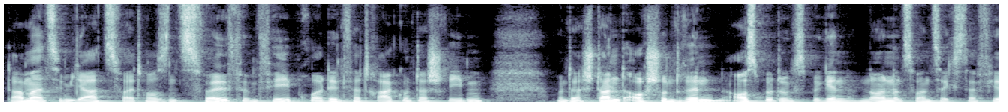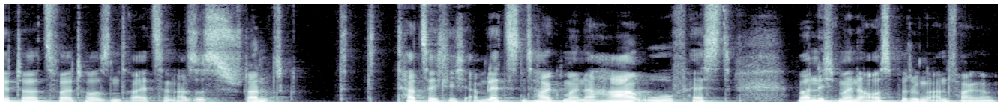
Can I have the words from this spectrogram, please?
damals im Jahr 2012 im Februar den Vertrag unterschrieben und da stand auch schon drin, Ausbildungsbeginn 29.04.2013. Also es stand tatsächlich am letzten Tag meiner HU fest, wann ich meine Ausbildung anfange.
